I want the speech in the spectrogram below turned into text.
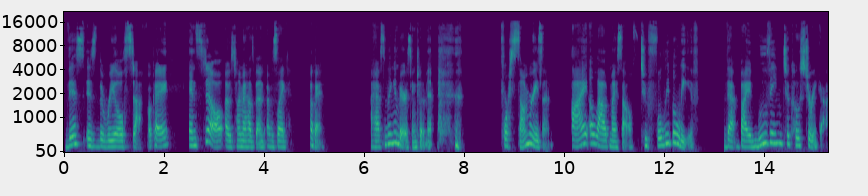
this is the real stuff. Okay. And still, I was telling my husband, I was like, okay, I have something embarrassing to admit. for some reason, I allowed myself to fully believe that by moving to Costa Rica,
